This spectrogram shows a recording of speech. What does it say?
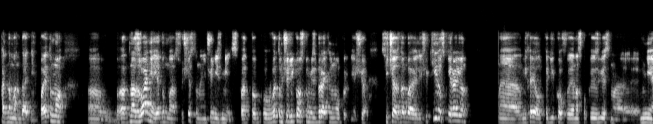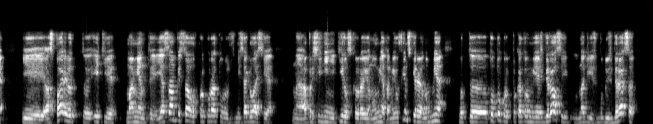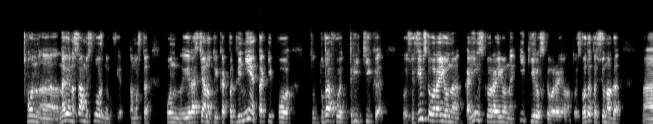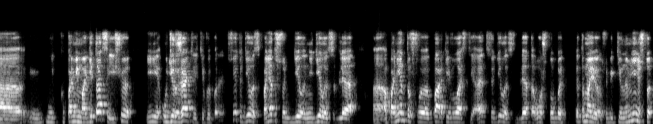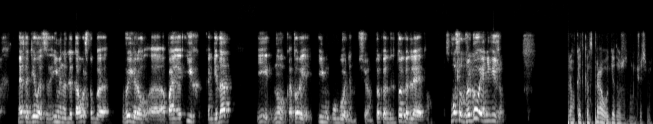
одномандатник. Поэтому от названия, я думаю, существенно ничего не изменится. В этом Черниковском избирательном округе еще сейчас добавили еще Кировский район. Михаил Кадюков, насколько известно мне, и оспаривают эти моменты. Я сам писал в прокуратуру несогласие о присоединении Кировского района. У меня там и Уфимский район. У меня вот э, тот округ, по которому я избирался, и, надеюсь, буду избираться, он, э, наверное, самый сложный в Уфе, потому что он и растянутый как по длине, так и по... Туда входят три тика. То есть Уфимского района, Калининского района и Кировского района. То есть вот это все надо, э, помимо агитации, еще и удержать эти выборы. Все это делается, понятно, что дело не делается для Э, оппонентов э, партии власти, а это все делается для того, чтобы, это мое субъективное мнение, что это делается именно для того, чтобы выиграл э, их кандидат, и, ну, который им угоден. Все, только, только для этого. Смысла другого я не вижу. Прям какая-то конспирология даже, ну, ничего себе.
